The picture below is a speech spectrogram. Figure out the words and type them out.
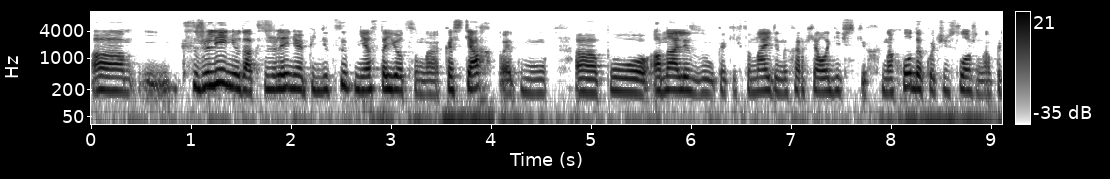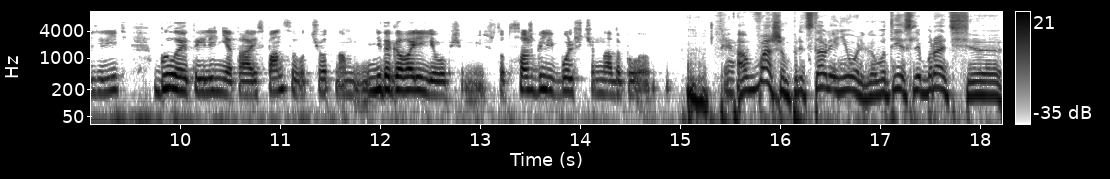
Э, и, к сожалению, да, к сожалению, аппендицит не остается на костях, поэтому э, по анализу каких-то найденных археологических находок очень сложно определить, было это или нет. А испанцы вот что-то нам не договорили, в общем, и что-то сожгли больше, чем надо было. А в вашем вашем представлении, Ольга, вот если брать, э,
